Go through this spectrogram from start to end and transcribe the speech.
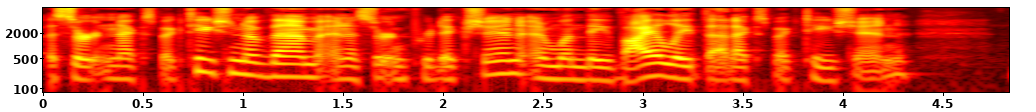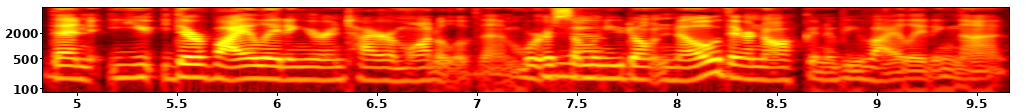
a certain expectation of them and a certain prediction. And when they violate that expectation, then you they're violating your entire model of them. Whereas someone you don't know, they're not going to be violating that.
